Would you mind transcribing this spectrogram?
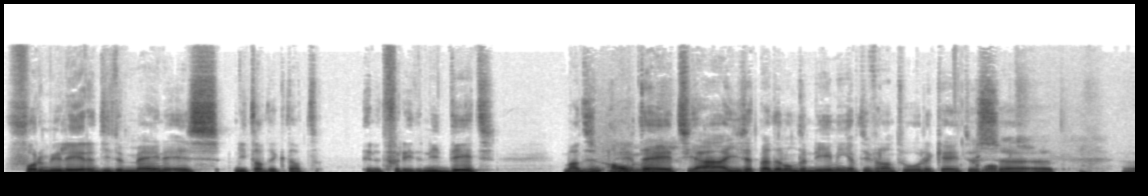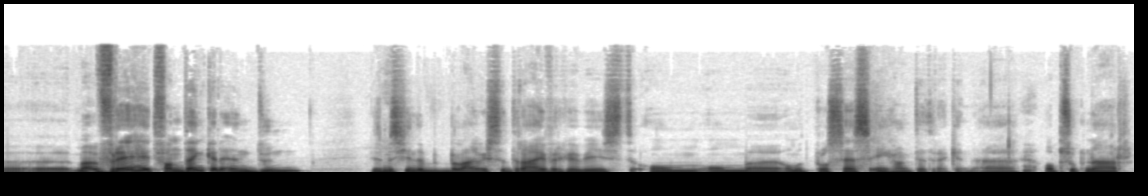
formuleren die de mijne is. Niet dat ik dat in het verleden niet deed. Maar het is een altijd, ja, je zit met een onderneming, je hebt die verantwoordelijkheid. Dus, uh, maar vrijheid van denken en doen is misschien de belangrijkste driver geweest om, om, om het proces in gang te trekken. Op zoek naar,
